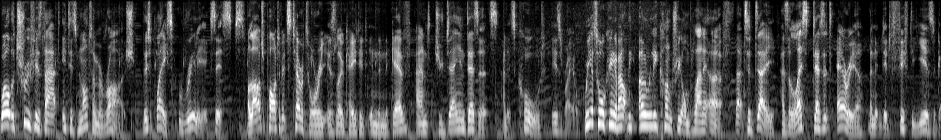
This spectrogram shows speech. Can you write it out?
Well, the truth is that it is not a mirage. This place really exists. A large part of its territory is located in the Negev and Judean deserts, and it's called Israel. We are talking about the only country on planet Earth that today has a less desert area than it did 50 years ago.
